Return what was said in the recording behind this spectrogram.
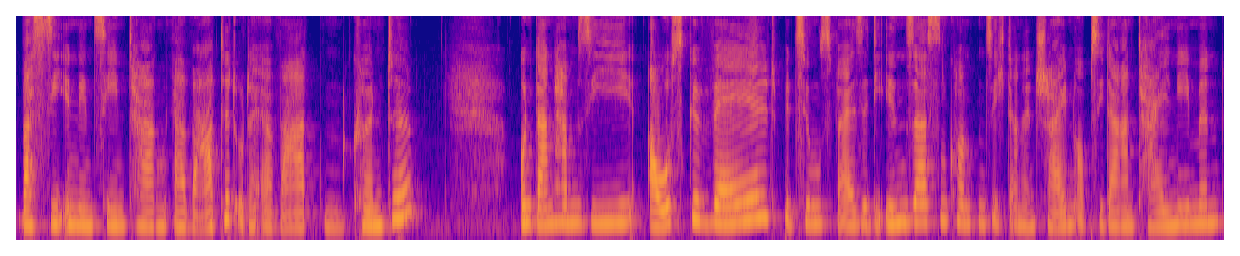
was sie in den zehn Tagen erwartet oder erwarten könnte. Und dann haben sie ausgewählt, beziehungsweise die Insassen konnten sich dann entscheiden, ob sie daran teilnehmen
